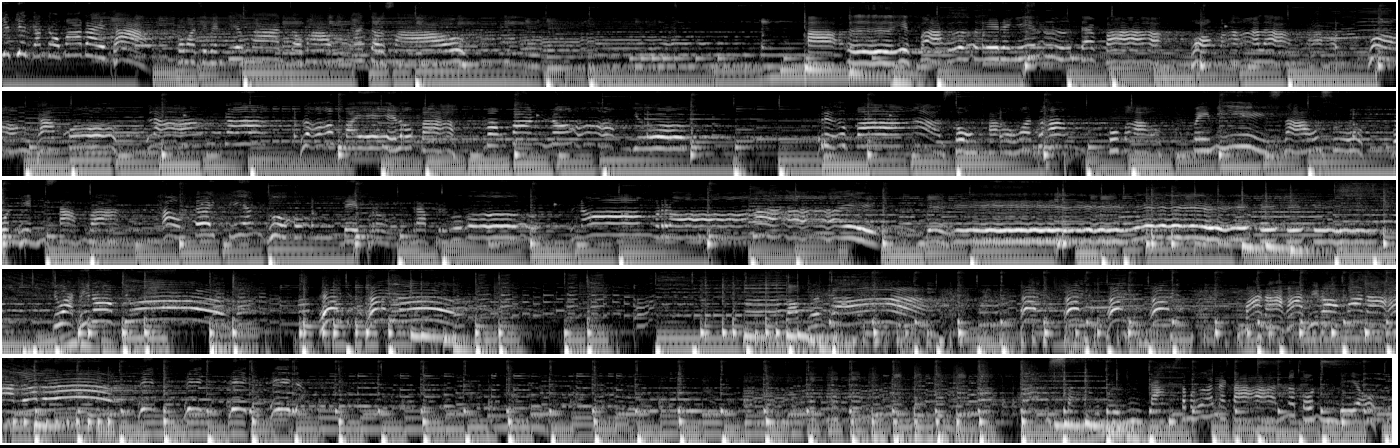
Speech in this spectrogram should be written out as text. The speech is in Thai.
ยินยืนกันเข้ามาได้ค่ะเพราะว่าจะเป็นเที่ยงงานเจ้าบ่าวทีงานเจ้าสาวฟ้าเอ้ยฟ้าเอ้ยได้ยิน privó ต้นเดียว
